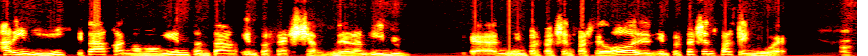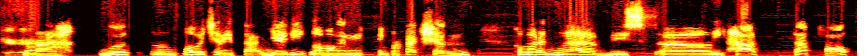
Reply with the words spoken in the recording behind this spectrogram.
hari ini kita akan ngomongin tentang imperfection dalam hidup kan imperfection versi lo dan imperfection versi gue. oke Nah, gue tuh mau cerita. Jadi ngomongin imperfection, kemarin gue habis eh, lihat TED Talk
